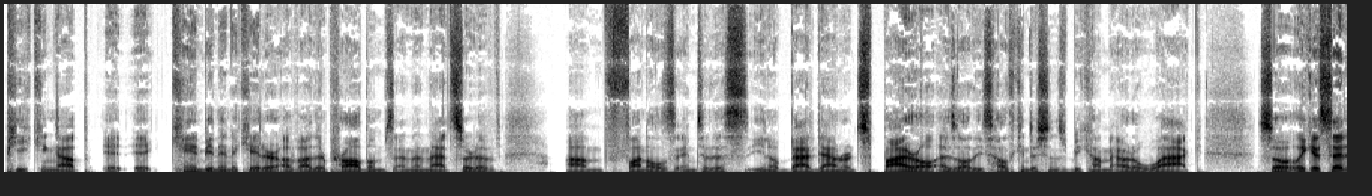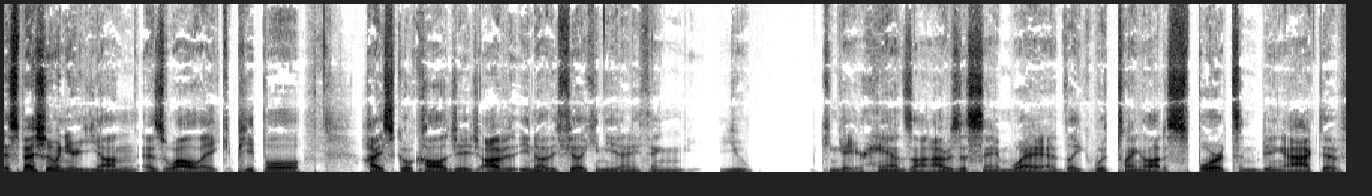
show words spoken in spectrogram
peaking up, it it can be an indicator of other problems, and then that sort of um, funnels into this you know bad downward spiral as all these health conditions become out of whack. So, like I said, especially when you're young as well, like people high school, college age, you know, they feel like you need anything you can get your hands on. I was the same way. Uh, like with playing a lot of sports and being active,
